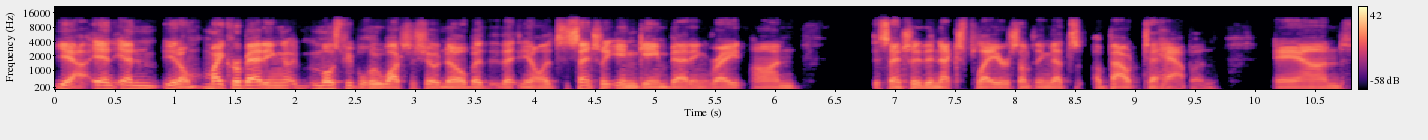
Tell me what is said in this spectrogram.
yeah, and and you know, micro betting. Most people who watch the show know, but that you know, it's essentially in-game betting, right? On essentially the next play or something that's about to happen, and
